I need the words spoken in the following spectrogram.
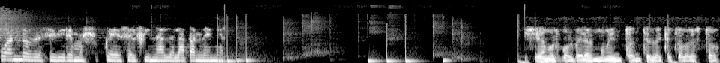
¿Cuándo decidiremos que es el final de la pandemia? Quisiéramos volver al momento antes de que todo esto,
